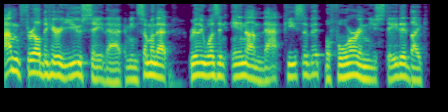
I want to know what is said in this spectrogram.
I'm thrilled to hear you say that. I mean, someone that really wasn't in on that piece of it before, and you stated like,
